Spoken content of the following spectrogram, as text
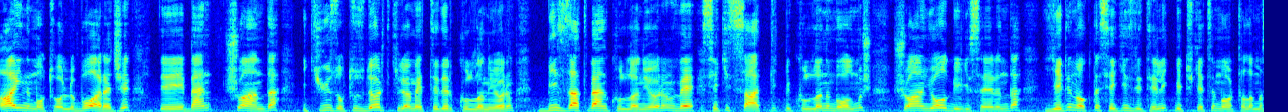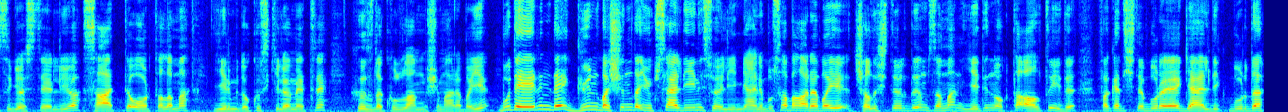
aynı motorlu bu aracı ben şu anda 234 kilometredir kullanıyorum. Bizzat ben kullanıyorum ve 8 saatlik bir kullanım olmuş. Şu an yol bilgisayarında 7.8 litrelik bir tüketim ortalaması gösteriliyor. Saatte ortalama 29 kilometre hızla kullanmışım arabayı. Bu değerin de gün başında yükseldiğini söyleyeyim. Yani bu sabah arabayı çalıştırdığım zaman 7.6 idi. Fakat işte buraya geldik. Burada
